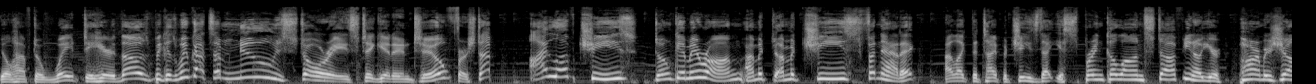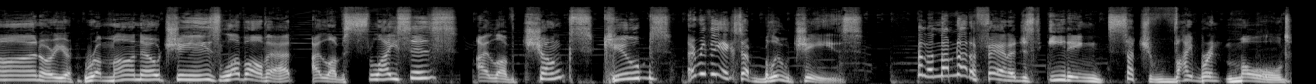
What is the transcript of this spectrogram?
You'll have to wait to hear those because we've got some news stories to get into. First up, I love cheese. Don't get me wrong. I'm a, I'm a cheese fanatic. I like the type of cheese that you sprinkle on stuff, you know, your Parmesan or your Romano cheese. Love all that. I love slices. I love chunks, cubes, everything except blue cheese. And I'm not a fan of just eating such vibrant mold,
